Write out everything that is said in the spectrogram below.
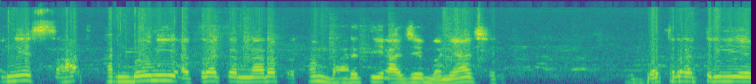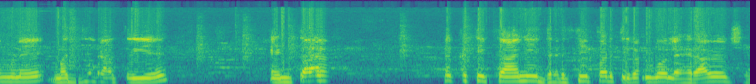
અને સાત ખંડોની યાત્રા કરનારા પ્રથમ ભારતીય આજે બન્યા છે. ગત રાત્રિએ એમણે મધ્યરાત્રિએ એન્ટાર્કટિકાની ધરતી પર તિરંગો લહેરાવ્યો છે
